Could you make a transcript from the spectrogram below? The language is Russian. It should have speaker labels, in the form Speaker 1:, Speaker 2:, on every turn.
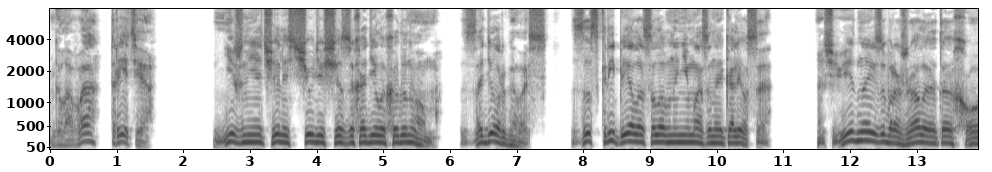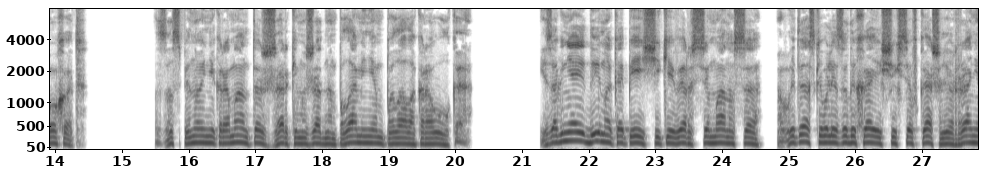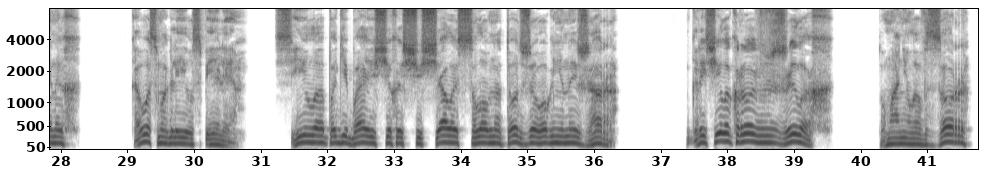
Speaker 1: Глава третья.
Speaker 2: Нижняя челюсть чудища заходила ходуном, задергалась, заскрипела, словно немазанные колеса. Очевидно, изображало это хохот. За спиной некроманта с жарким и жадным пламенем пылала караулка. Из огня и дыма копейщики Версимануса вытаскивали задыхающихся в кашле раненых, Кого смогли и успели. Сила погибающих ощущалась, словно тот же огненный жар. Горячила кровь в жилах, туманила взор,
